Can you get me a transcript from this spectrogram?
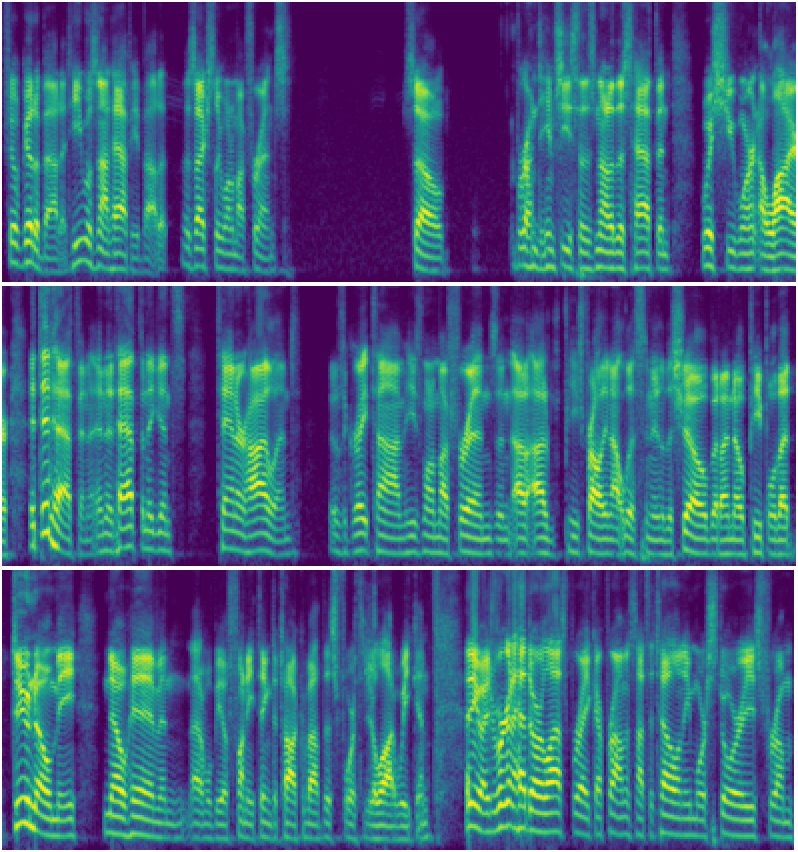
Feel good about it. He was not happy about it. It was actually one of my friends. So Brun DMC says none of this happened. Wish you weren't a liar. It did happen, and it happened against Tanner Highland. It was a great time. He's one of my friends, and I, I, he's probably not listening to the show, but I know people that do know me know him, and that will be a funny thing to talk about this Fourth of July weekend. Anyways, we're gonna head to our last break. I promise not to tell any more stories from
